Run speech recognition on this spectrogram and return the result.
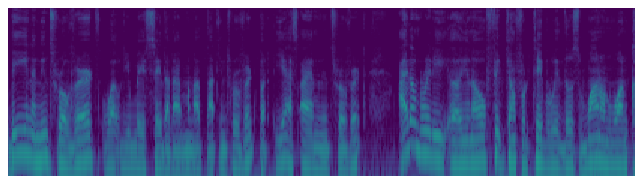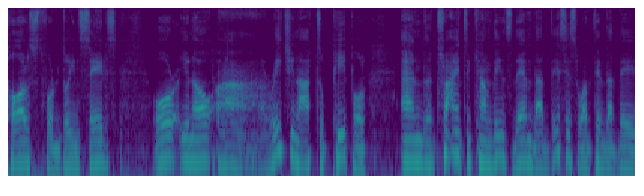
being an introvert, well, you may say that I'm not that introvert, but yes, I am an introvert. I don't really, uh, you know, feel comfortable with those one-on-one calls for doing sales, or you know, uh, reaching out to people and trying to convince them that this is one thing that they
